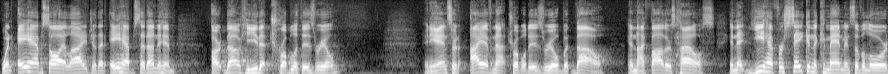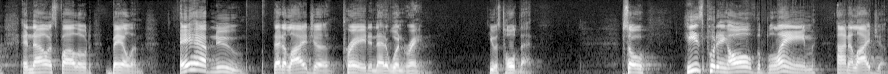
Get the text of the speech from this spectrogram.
when Ahab saw Elijah, that Ahab said unto him, Art thou he that troubleth Israel? And he answered, I have not troubled Israel, but thou and thy father's house, in that ye have forsaken the commandments of the Lord, and now hast followed Baalim. Ahab knew that Elijah prayed and that it wouldn't rain. He was told that. So he's putting all the blame on Elijah.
